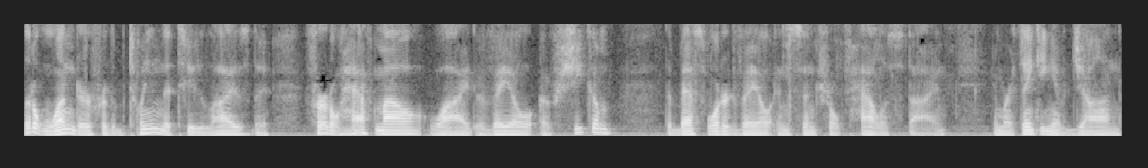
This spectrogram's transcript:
Little wonder, for the, between the two lies the fertile half mile wide vale of Shechem, the best watered vale in central Palestine. And we're thinking of John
